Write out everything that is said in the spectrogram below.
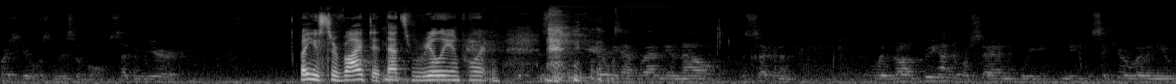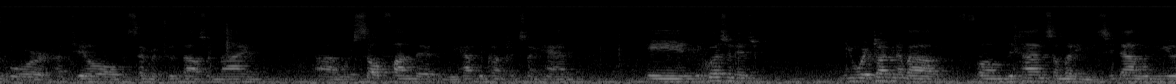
First year was miserable, second year, But you survived it. That's really important. the second year, we have revenue now, the second, we've grown three hundred percent. We, we secure revenue for until December two thousand nine. Uh, we're self-funded, we have the contracts in hand. And the question is, you were talking about from the time somebody sit down with you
